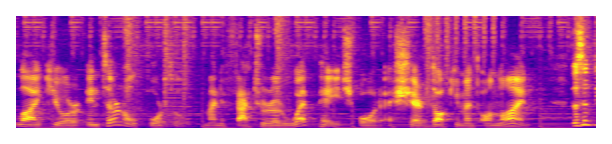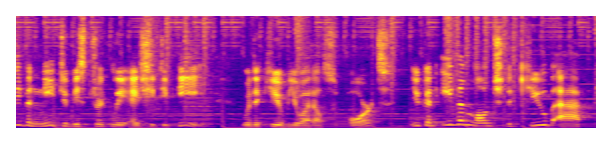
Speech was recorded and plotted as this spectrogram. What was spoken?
like your internal portal, manufacturer web page, or a shared document online. Doesn't even need to be strictly HTTP, with the Cube URL support, you can even launch the Cube app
